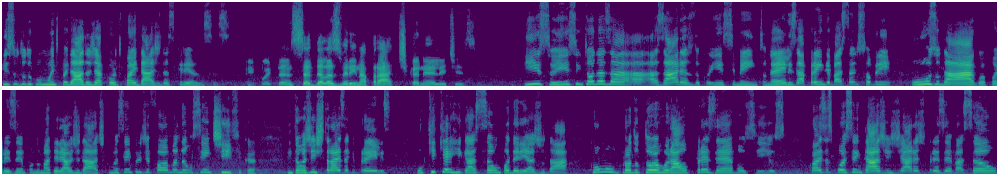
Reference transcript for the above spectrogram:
Isso tudo com muito cuidado, de acordo com a idade das crianças. A importância delas verem na prática, né, Letícia? Isso, isso em todas a, as áreas do conhecimento, né? Eles aprendem bastante sobre o uso da água, por exemplo, no material didático, mas sempre de forma não científica. Então a gente traz aqui para eles o que, que a irrigação poderia ajudar, como o produtor rural preserva os rios, quais as porcentagens de áreas de preservação,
